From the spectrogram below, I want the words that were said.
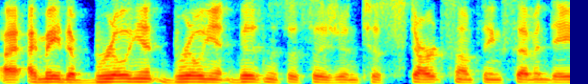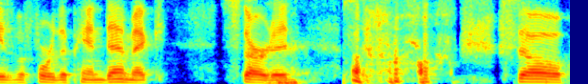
I, I made the brilliant, brilliant business decision to start something seven days before the pandemic started. So, so,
